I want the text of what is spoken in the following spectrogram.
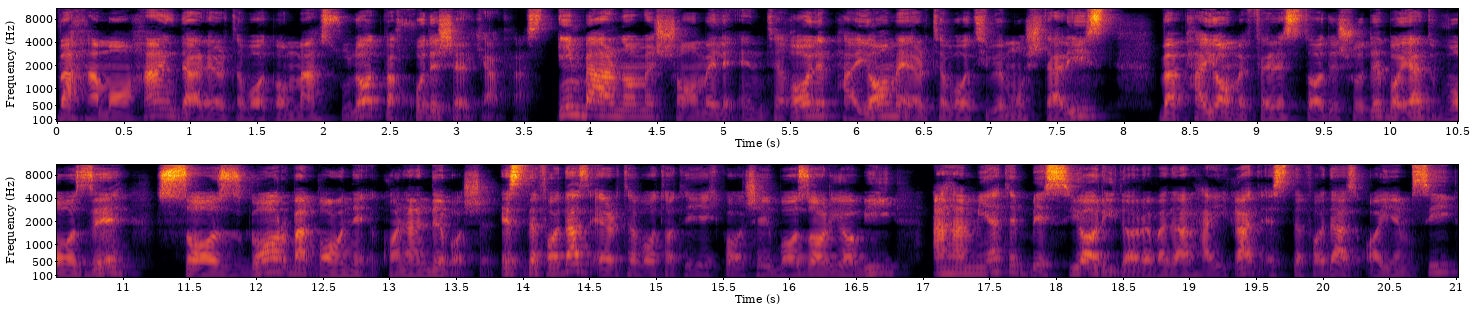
و هماهنگ در ارتباط با محصولات و خود شرکت هست این برنامه شامل انتقال پیام ارتباطی به مشتری است و پیام فرستاده شده باید واضح، سازگار و قانع کننده باشه. استفاده از ارتباطات یک پاچه بازاریابی اهمیت بسیاری داره و در حقیقت استفاده از IMC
